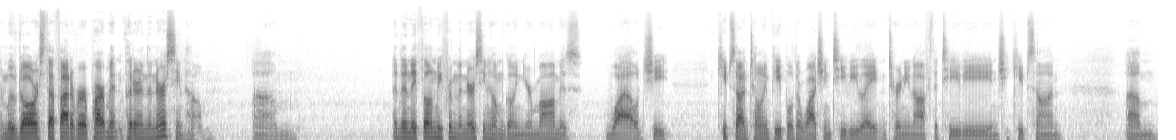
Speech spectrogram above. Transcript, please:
I moved all her stuff out of her apartment and put her in the nursing home. Um, and then they phoned me from the nursing home going, Your mom is wild. She keeps on telling people they're watching TV late and turning off the TV, and she keeps on um,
